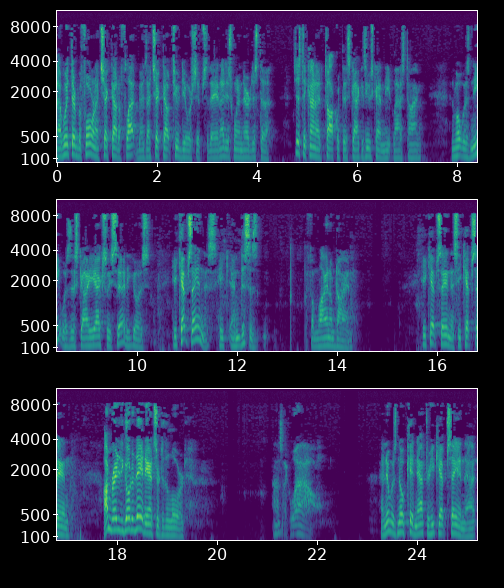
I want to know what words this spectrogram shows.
And I went there before when I checked out a flatbeds. I checked out two dealerships today and I just went in there just to, just to kind of talk with this guy because he was kind of neat last time. And what was neat was this guy, he actually said, he goes, he kept saying this. He, and this is, if I'm lying, I'm dying. He kept saying this. He kept saying, I'm ready to go today to answer to the Lord. I was like, wow. And there was no kidding. After he kept saying that,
